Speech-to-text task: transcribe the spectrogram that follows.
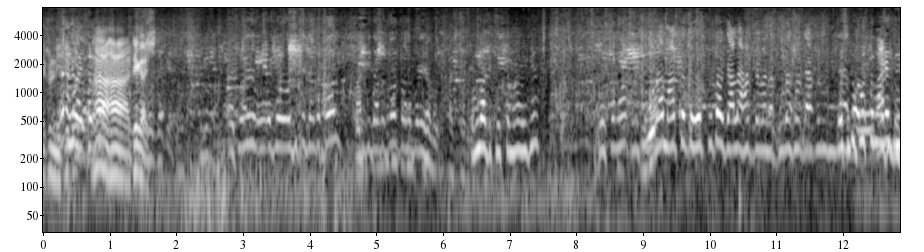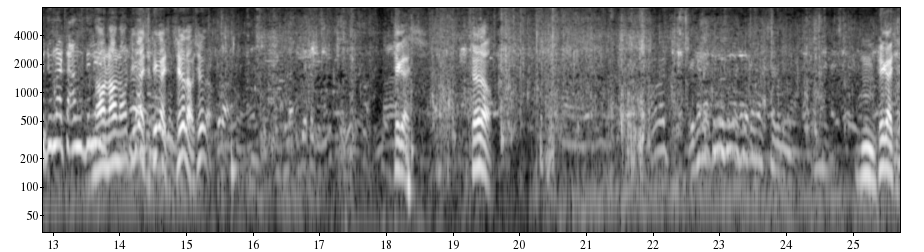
একটু নিচু হ্যাঁ হ্যাঁ ঠিক আছে। ওদিকে যাবে তল ওদিকে যাবে তল তাহলে পরে যাব ওগুলো আছে ওইকে ওরা মারতে তো ও কোথাও জালে হাত দেবে না পুরা সব যা করবি শুধু কুস্তা আরে দুজনে টান দিলি না না না ঠিক আছে ঠিক আছে ছেড়ে দাও ছেড়ে দাও। ঠিক আছে ছেড়ে দাও। হুম ঠিক আছে।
